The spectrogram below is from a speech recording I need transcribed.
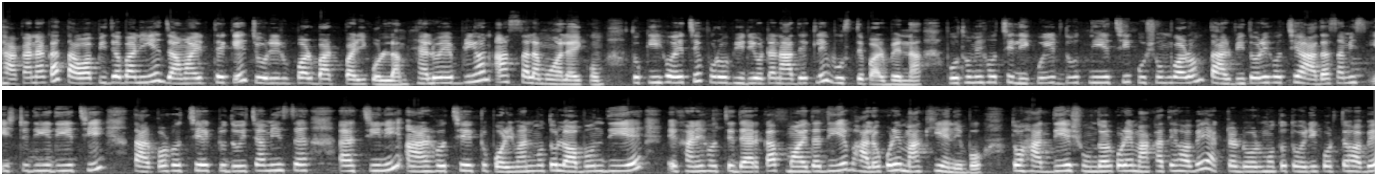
ঝাঁকানাকা তাওয়া পিজা বানিয়ে জামাইয়ের থেকে চোরের উপর বাটপারি করলাম। হ্যালো এভরিওয়ান, আসসালামু আলাইকুম। তো কি হয়েছে পুরো ভিডিওটা না দেখলে বুঝতে পারবেন না। প্রথমে হচ্ছে লিকুইড দুধ নিয়েছি, কুসুম গরম, তার ভিতরে হচ্ছে আদা চামিচ ইস্ট দিয়ে দিয়েছি, তারপর হচ্ছে একটু দুই চামিচ চিনি আর হচ্ছে একটু পরিমাণ মতো লবণ দিয়ে এখানে হচ্ছে দেড় কাপ ময়দা দিয়ে ভালো করে মাখিয়ে নেব। তো হাত দিয়ে সুন্দর করে মাখাতে হবে, একটা ডোর মতো তৈরি করতে হবে।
